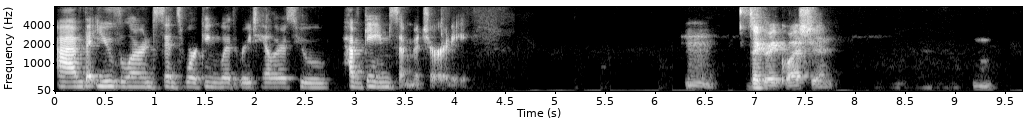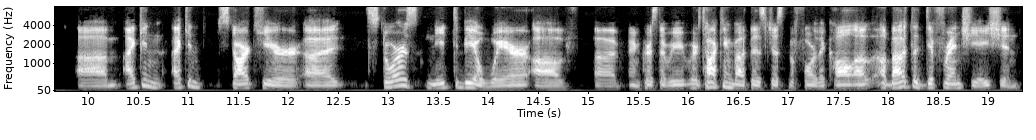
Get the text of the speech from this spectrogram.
um, that you've learned since working with retailers who have gained some maturity? Mm, it's a great question. Um, I can I can start here. Uh, stores need to be aware of, uh, and Krista, we were talking about this just before the call uh, about the differentiation.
